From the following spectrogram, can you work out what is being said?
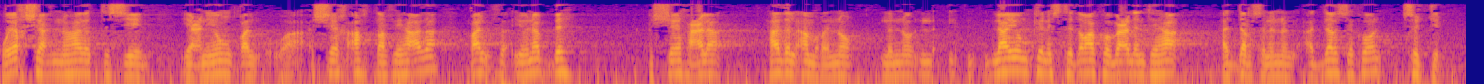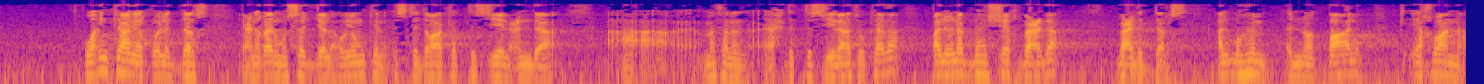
ويخشى أن هذا التسجيل يعني ينقل والشيخ أخطأ في هذا قال ينبه الشيخ على هذا الأمر أنه لأنه لا يمكن استدراكه بعد انتهاء الدرس لأن الدرس يكون سجل. وإن كان يقول الدرس يعني غير مسجل أو يمكن استدراك التسجيل عند مثلا إحدى التسجيلات وكذا قال ينبه الشيخ بعد بعد الدرس. المهم أنه الطالب يا أخواننا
